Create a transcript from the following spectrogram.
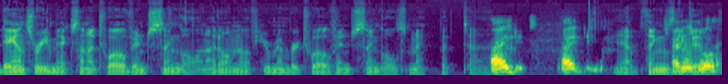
dance remix on a 12 inch single. And I don't know if you remember 12 inch singles, Mick, but uh, I do. I do. yeah, things I they could know.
